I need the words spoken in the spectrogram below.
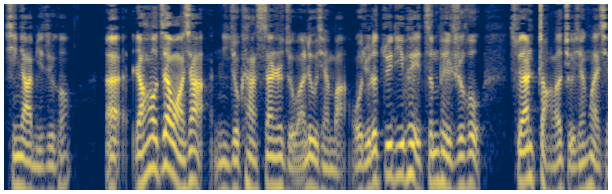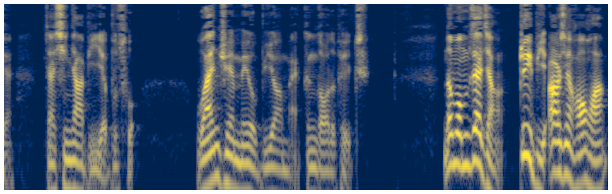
性价比最高。呃，然后再往下你就看三十九万六千八，我觉得最低配增配之后虽然涨了九千块钱，但性价比也不错，完全没有必要买更高的配置。那么我们再讲对比二线豪华，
